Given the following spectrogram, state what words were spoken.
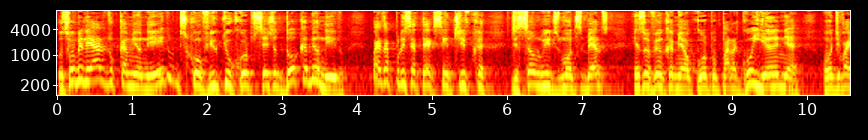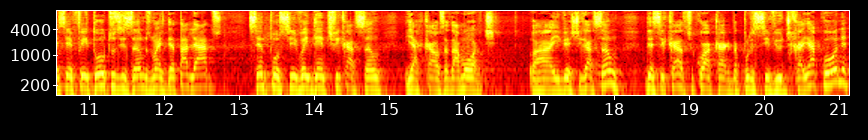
Os familiares do caminhoneiro desconfiam que o corpo seja do caminhoneiro, mas a Polícia Técnica Científica de São Luís dos Montes Belos resolveu encaminhar o corpo para Goiânia, onde vai ser feito outros exames mais detalhados, sendo possível a identificação e a causa da morte. A investigação desse caso ficou a cargo da Polícia Civil de Caiapônia.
